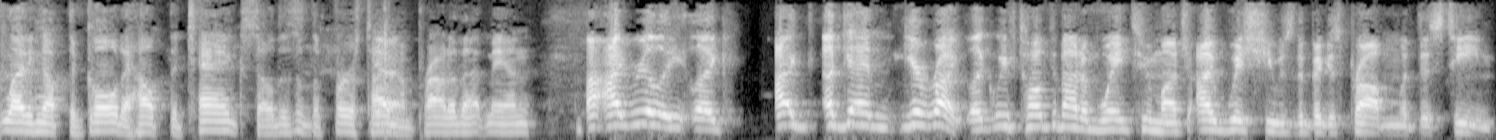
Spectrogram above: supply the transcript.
lighting up the goal to help the tank. So this is the first time yeah. I'm proud of that man. I really like I again, you're right. Like we've talked about him way too much. I wish he was the biggest problem with this team.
